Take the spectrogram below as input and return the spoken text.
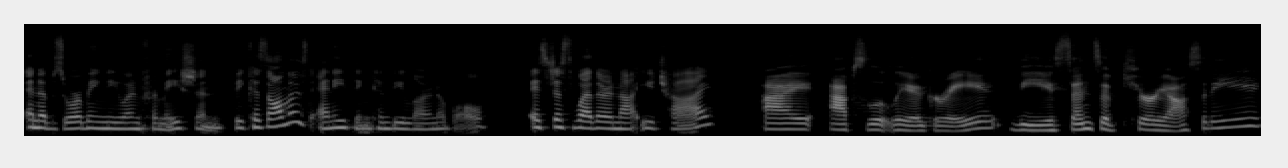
and absorbing new information because almost anything can be learnable. It's just whether or not you try. I absolutely agree. The sense of curiosity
